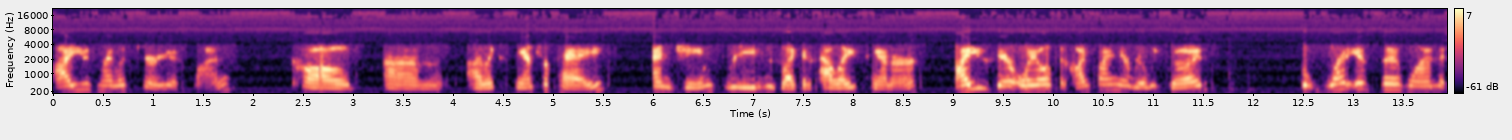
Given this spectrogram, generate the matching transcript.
I use my luxurious one called um, I like Tropez and James Read, who's like an LA tanner. I use their oils, and I find they're really good. But what is the one that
